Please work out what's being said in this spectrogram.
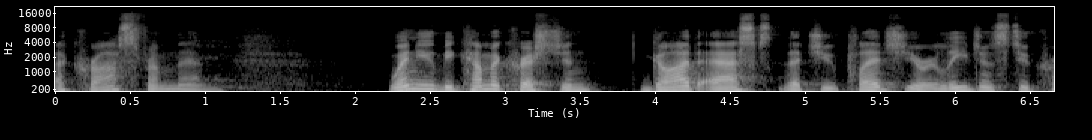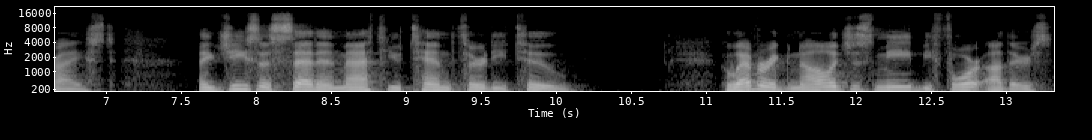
across from them. When you become a Christian, God asks that you pledge your allegiance to Christ. Like Jesus said in Matthew 10 32, Whoever acknowledges me before others,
